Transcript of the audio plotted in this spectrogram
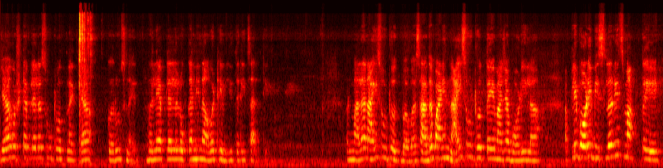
ज्या गोष्टी आपल्याला सूट होत नाहीत त्या करूच नाहीत. भले आपल्याला लोकांनी नावं ठेवली तरी चालतील. पण मला नाही सूट होत बाबा. साधं पाणी नाही सूट होते माझ्या बॉडीला. आपली बॉडी बिस्लरीच मागते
